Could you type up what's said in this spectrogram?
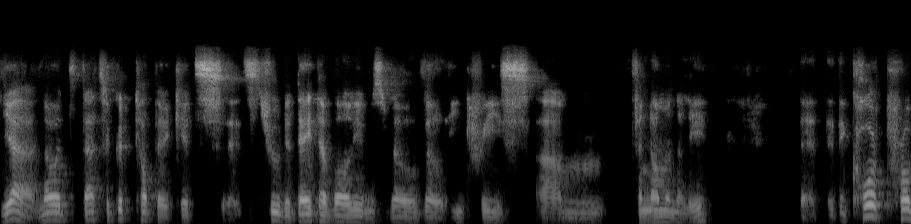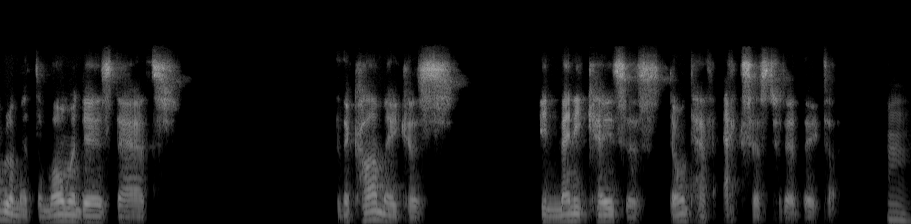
yeah, no, it's, that's a good topic. It's it's true. The data volumes will will increase um, phenomenally. The, the core problem at the moment is that the car makers, in many cases, don't have access to that data. Mm.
